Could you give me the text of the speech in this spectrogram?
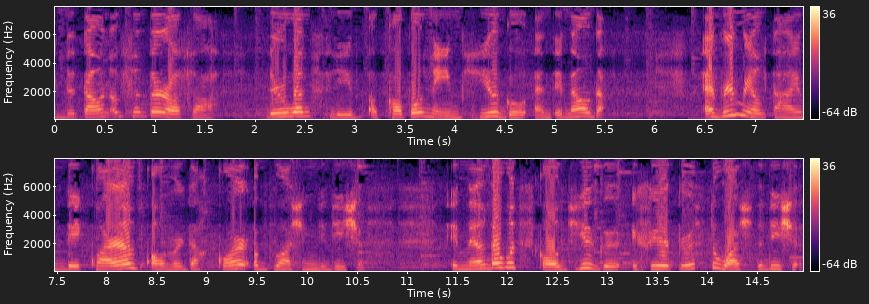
In the town of Santa Rosa, there once lived a couple named Hugo and Imelda. Every mealtime, they quarreled over the chore of washing the dishes. Imelda would scold Hugo if he refused to wash the dishes.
